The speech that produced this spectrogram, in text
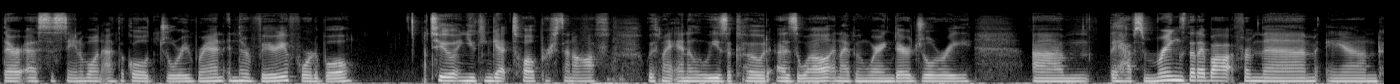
They're a sustainable and ethical jewelry brand, and they're very affordable too. And you can get 12% off with my Ana Luisa code as well. And I've been wearing their jewelry. Um, they have some rings that I bought from them, and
